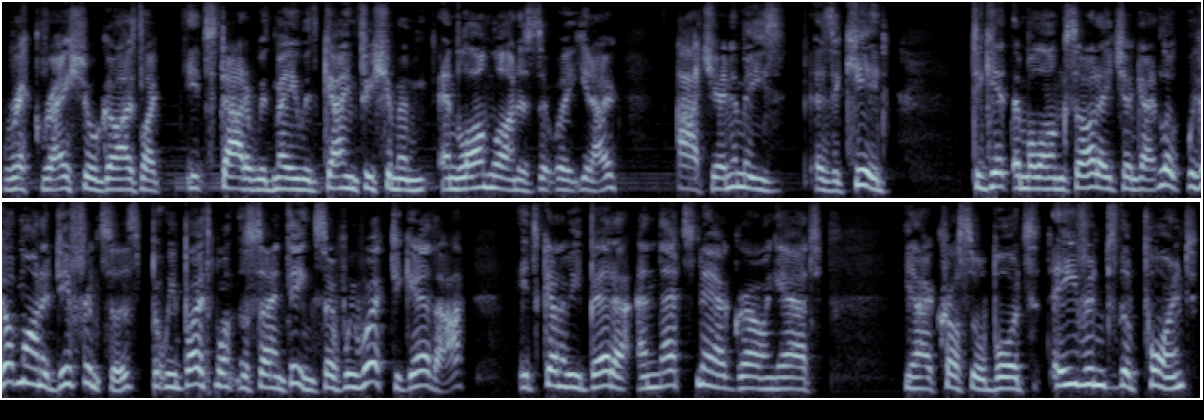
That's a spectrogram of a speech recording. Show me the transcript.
recreational guys like it started with me with game fishermen and longliners that were, you know, arch enemies as a kid to get them alongside each other and go, look, we got minor differences, but we both want the same thing. So if we work together, it's going to be better. And that's now growing out, you know, across all boards, even to the point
